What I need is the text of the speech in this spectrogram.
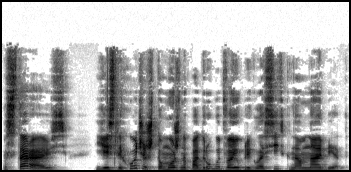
«Постараюсь. Если хочешь, то можно подругу твою пригласить к нам на обед».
